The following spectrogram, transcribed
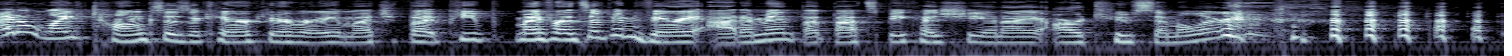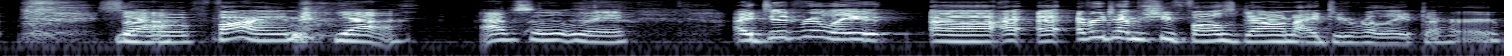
I don't like Tonks as a character very much, but peop- my friends have been very adamant that that's because she and I are too similar. so Yeah. fine. yeah absolutely I did relate. Uh, I, I, every time she falls down, I do relate to her.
